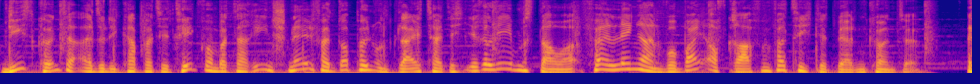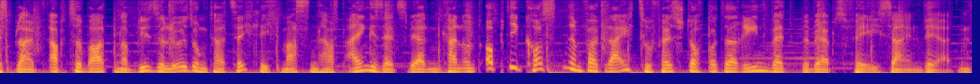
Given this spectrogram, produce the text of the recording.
Dies könnte also die Kapazität von Batterien schnell verdoppeln und gleichzeitig ihre Lebensdauer verlängern, wobei auf Graphen verzichtet werden könnte. Es bleibt abzuwarten, ob diese Lösung tatsächlich massenhaft eingesetzt werden kann und ob die Kosten im Vergleich zu Feststoffbatterien wettbewerbsfähig sein werden.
